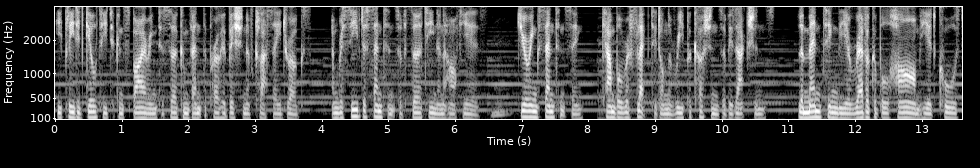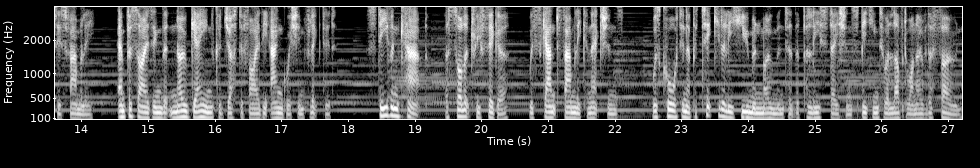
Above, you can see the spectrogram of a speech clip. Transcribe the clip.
He pleaded guilty to conspiring to circumvent the prohibition of Class A drugs and received a sentence of 13 and a half years. During sentencing, Campbell reflected on the repercussions of his actions, lamenting the irrevocable harm he had caused his family, emphasizing that no gain could justify the anguish inflicted. Stephen Capp a solitary figure with scant family connections, was caught in a particularly human moment at the police station speaking to a loved one over the phone.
